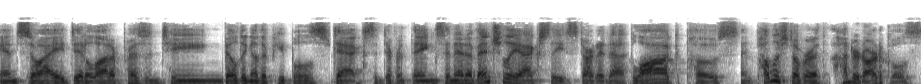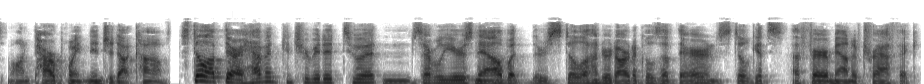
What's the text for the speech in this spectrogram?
And so I did a lot of presenting, building other people's decks and different things. And then eventually I actually started a blog post and published over a hundred articles on PowerPointNinja.com. Still up there. I haven't contributed to it in several years now, but there's still a hundred articles up there and still gets a fair amount of traffic.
